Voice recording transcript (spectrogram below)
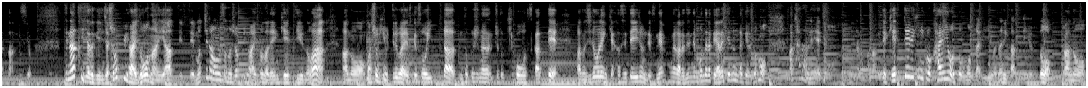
ったんですよ。ってなってきた時に、じゃあ、ショッピファイどうなんやって言って、もちろんそのショッピファイとの連携っていうのは、あの、まあ、商品売ってるぐらいですけど、そういった特殊なちょっと機構を使って、あの、自動連携させているんですね。だから全然問題なくやれてるんだけれども、まあ、ただね、で、決定的にこう変えようと思った理由は何かっていうと、あの、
